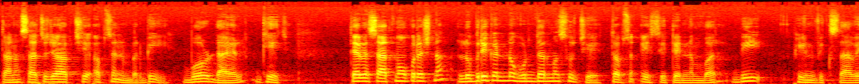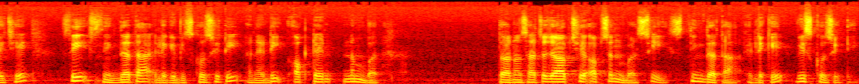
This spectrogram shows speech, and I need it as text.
તો આનો સાચો જવાબ છે option number B bore dial gauge ત્યારબાદ સાતમો પ્રશ્ન લુબ્રિકન્ટનો ગુણધર્મ શું છે? તો ઓપ્શન એ સીટેન નંબર બી ફીણ વિકસાવે છે. સી, સ્નિગ્ધતા એટલે કે વિસ્કોસિટી અને ડી ઓક્ટેન નંબર તો આનો સાચો જવાબ છે ઓપ્શન નંબર સી, સ્નિગ્ધતા એટલે કે વિસ્કોસિટી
